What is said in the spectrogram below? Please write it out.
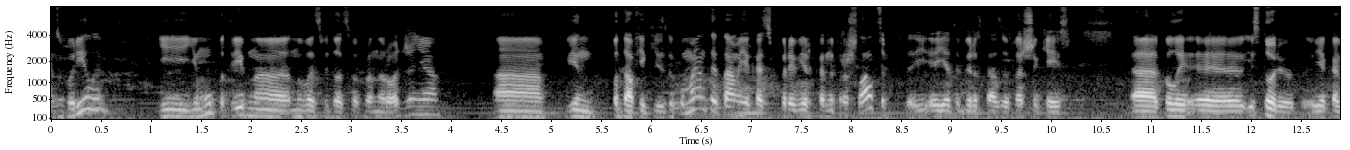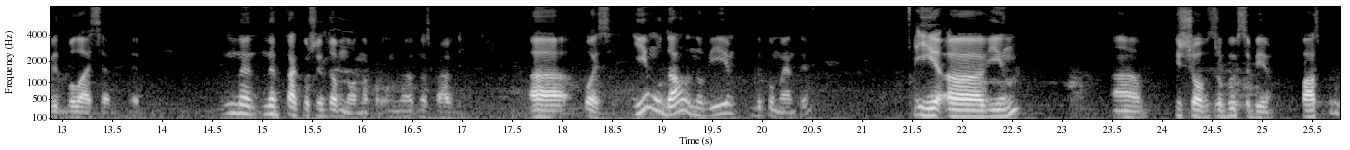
згоріли, і йому потрібно нове свідоцтво про народження. Він подав якісь документи, там якась перевірка не пройшла. Це я тобі розказую перший кейс, е, коли е, історію, яка відбулася не, не так уж і давно, насправді. А, ось. Йому дали нові документи. І а, він а, пішов, зробив собі паспорт,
